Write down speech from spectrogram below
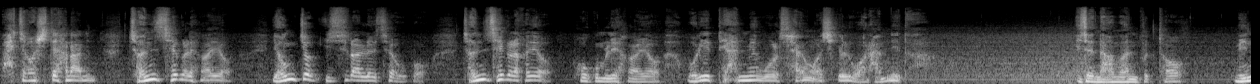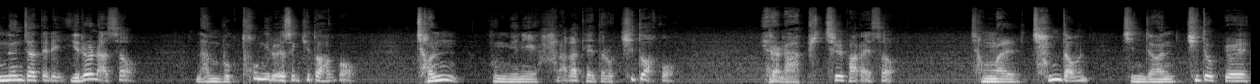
마지막 시대 하나님 전색을 향하여 영적 이스라엘을 세우고 전색을 하여 복음을 향하여 우리 대한민국을 사용하시길 원합니다. 이제 남한부터 믿는 자들이 일어나서 남북 통일을 위해서 기도하고 전 국민이 하나가 되도록 기도하고 일어나 빛을 발해서 정말 참다운 진정한 기독교의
